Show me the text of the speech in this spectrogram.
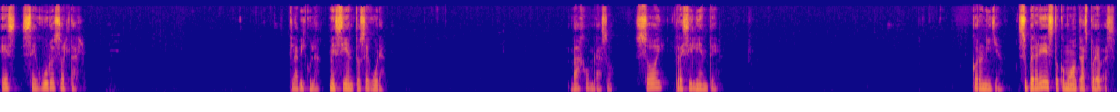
es seguro soltar. Clavícula, me siento segura. Bajo brazo, soy resiliente. coronilla. Superaré esto como otras pruebas.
